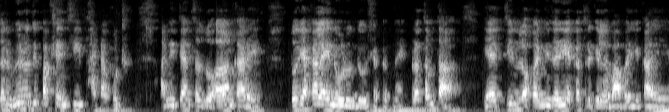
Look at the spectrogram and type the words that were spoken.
तर विरोधी पक्षांची फाटाफूट आणि त्यांचा जो अहंकार आहे तो एकालाही निवडून देऊ शकत नाही. प्रथमतः या तीन लोकांनी जरी एकत्र केलं बाबाजी काळे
